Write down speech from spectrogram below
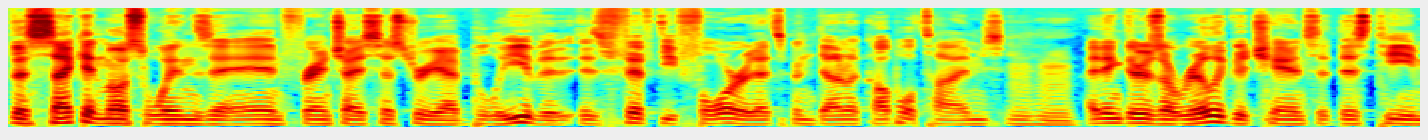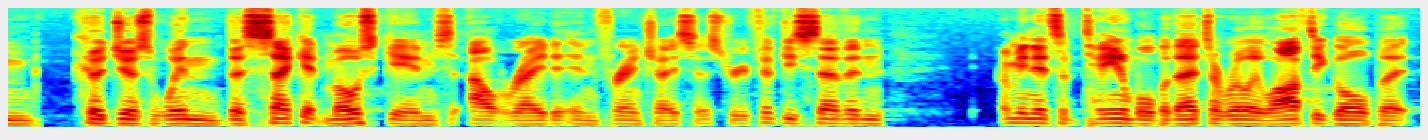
the second most wins in franchise history, I believe, is 54. That's been done a couple times. I think there's a really good chance that this team could just win the second most games outright in franchise history. 57, I mean, it's obtainable, but that's a really lofty goal. But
